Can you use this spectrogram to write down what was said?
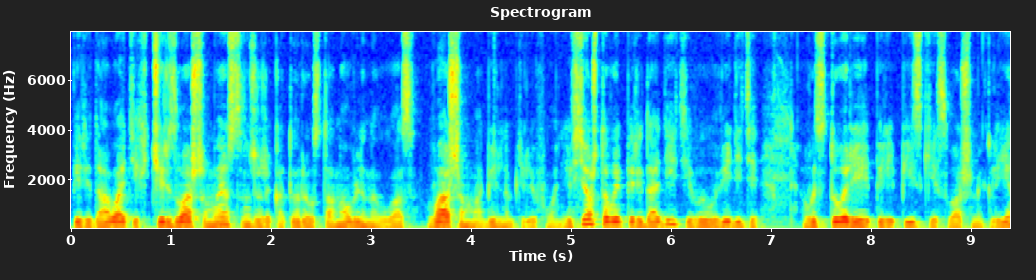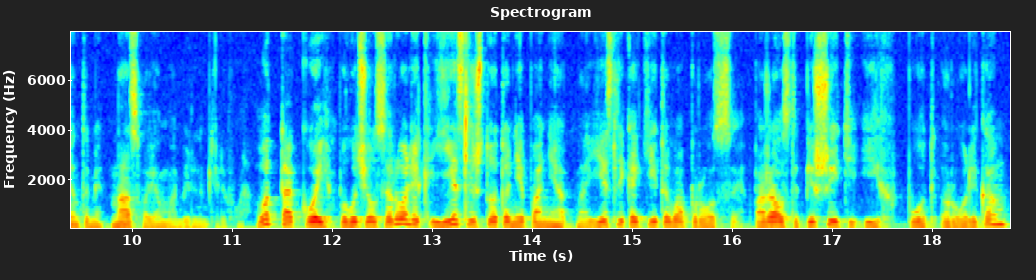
передавать их через ваши мессенджеры, которые установлены у вас в вашем мобильном телефоне. И все, что вы передадите, вы увидите в истории переписки с вашими клиентами на своем мобильном телефоне. Вот такой получился ролик. Если что-то непонятно, если какие-то вопросы, пожалуйста, пишите их под роликом.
